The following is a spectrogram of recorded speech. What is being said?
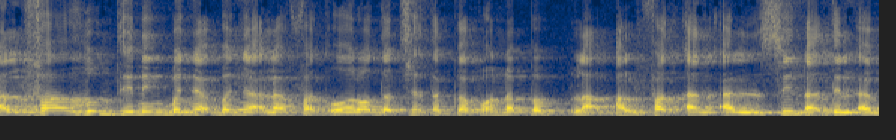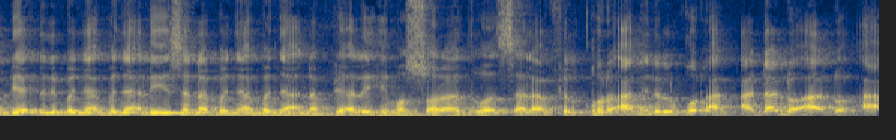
Alfazun tining banyak-banyak lafad Waradat saya tekap Alfad an al-sinatil anbiya Jadi banyak-banyak lisan dan banyak-banyak Nabi alaihi wassalatu wassalam Fil Quran dalam Quran. Ada doa-doa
